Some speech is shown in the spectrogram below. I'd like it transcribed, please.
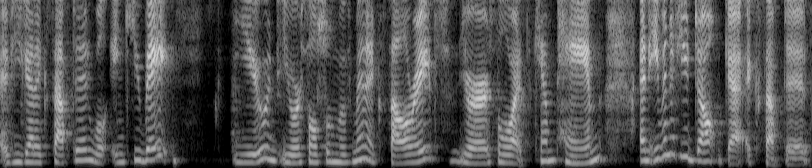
if you get accepted, we'll incubate you and your social movement, accelerate your civil rights campaign. And even if you don't get accepted,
